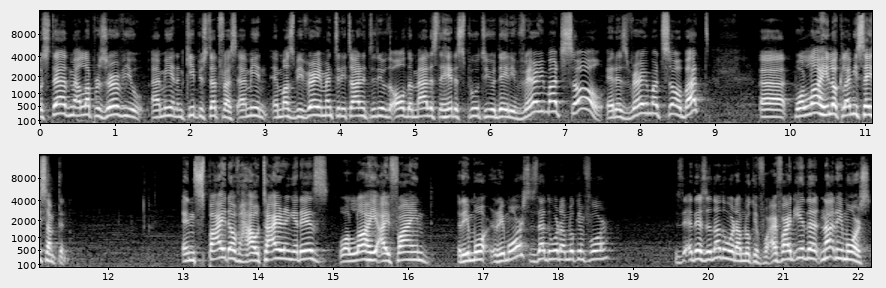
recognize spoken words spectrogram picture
Ustad, may Allah preserve you, Ameen, and keep you steadfast. Ameen. It must be very mentally tiring to deal with all the malice the haters spew to you daily. Very much so. It is very much so. But, uh, wallahi, look, let me say something. In spite of how tiring it is, wallahi, I find remor- remorse. Is that the word I'm looking for? There's another word I'm looking for. I find either, not remorse,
